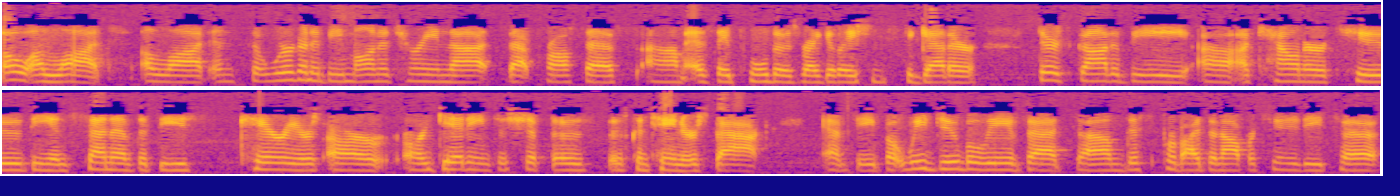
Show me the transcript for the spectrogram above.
Oh, a lot, a lot. And so we're going to be monitoring that that process um, as they pull those regulations together there's got to be uh, a counter to the incentive that these carriers are are getting to ship those those containers back empty. But we do believe that um, this provides an opportunity to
